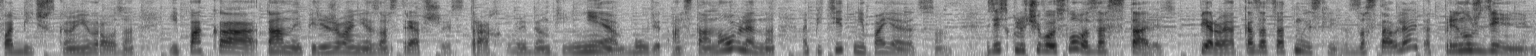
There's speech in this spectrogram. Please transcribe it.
фобического невроза, и пока данное переживание, застрявший страх в ребенке не будет остановлено, аппетит не появится. Здесь ключевое слово «заставить». Первое, отказаться от мысли, заставлять, от принуждения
